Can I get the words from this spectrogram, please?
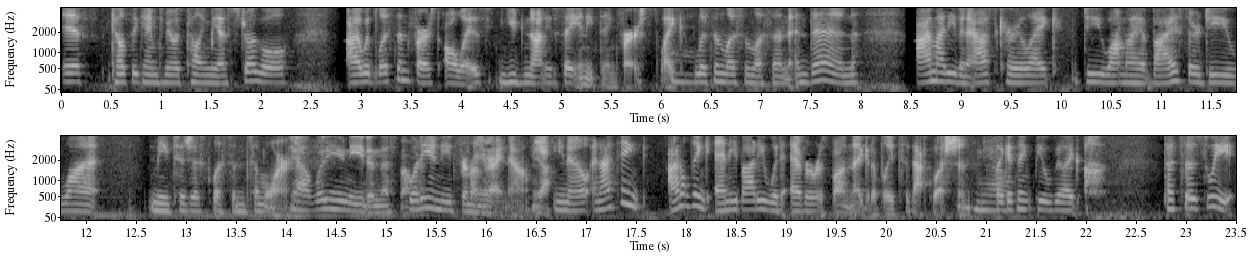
if Kelsey came to me and was telling me a struggle, I would listen first always. You do not need to say anything first. Like, mm. listen, listen, listen. And then I might even ask her, like, do you want my advice or do you want me to just listen some more? Yeah. What do you need in this moment? What do you need from, me, right now? Yeah. You know, and I think, I don't think anybody would ever respond negatively to that question. Yeah. Like, I think people would be like, oh, that's so sweet.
